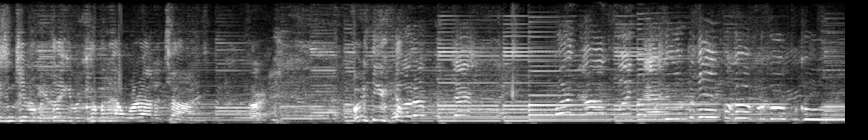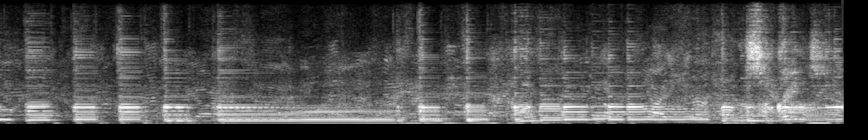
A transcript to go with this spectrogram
Ladies and gentlemen, thank you for coming out. We're out of time. All right. What do you got? What up with that? What up with that? So great.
